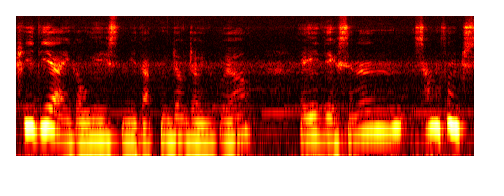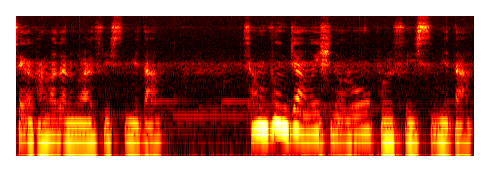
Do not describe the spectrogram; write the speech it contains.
PDI가 위에 있습니다. 긍정적이고요. ADX는 상승 추세가 강하다는 걸 알 수 있습니다. 상승장의 신호로 볼 수 있습니다.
